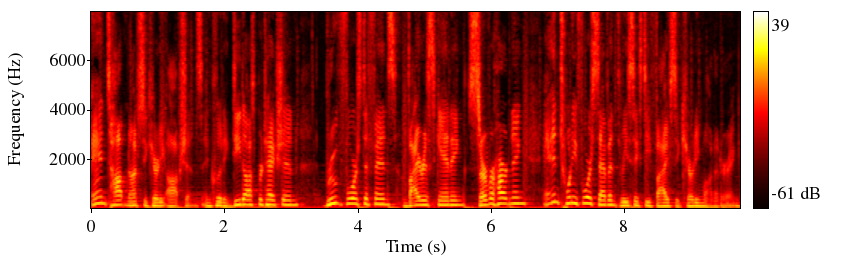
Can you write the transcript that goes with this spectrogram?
and top notch security options, including DDoS protection, brute force defense, virus scanning, server hardening, and 24 7 365 security monitoring.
